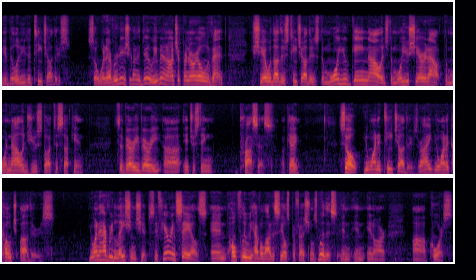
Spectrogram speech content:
the ability to teach others. So, whatever it is you're going to do, even an entrepreneurial event, you share with others, teach others. The more you gain knowledge, the more you share it out, the more knowledge you start to suck in. It's a very, very uh, interesting process, okay? So, you want to teach others, right? You want to coach others. You want to have relationships. If you're in sales, and hopefully we have a lot of sales professionals with us in, in, in our uh, course,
